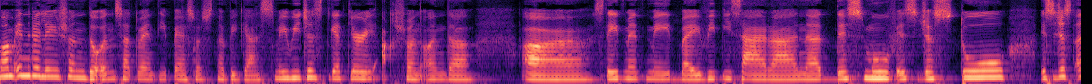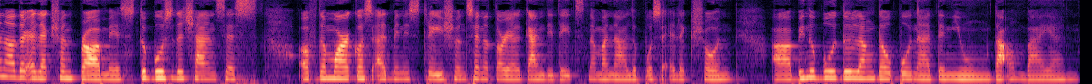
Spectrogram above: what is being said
Ma'am, in relation doon sa 20 pesos na bigas, may we just get your reaction on the uh, statement made by VP Sara na this move is just to is just another election promise to boost the chances of the Marcos administration senatorial candidates na manalo po sa eleksyon. Uh, binubudol lang daw po natin yung taong bayan.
